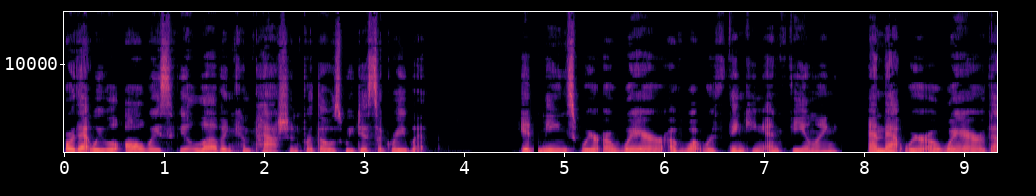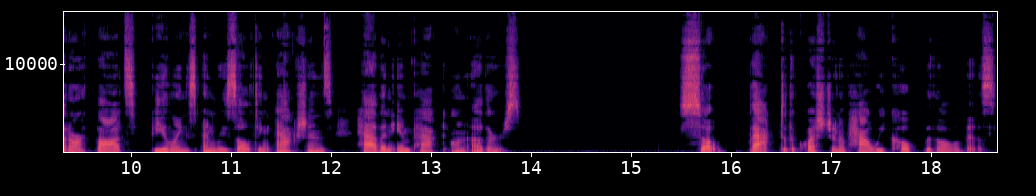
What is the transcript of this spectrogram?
or that we will always feel love and compassion for those we disagree with. It means we're aware of what we're thinking and feeling, and that we're aware that our thoughts, feelings, and resulting actions have an impact on others. So, back to the question of how we cope with all of this.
